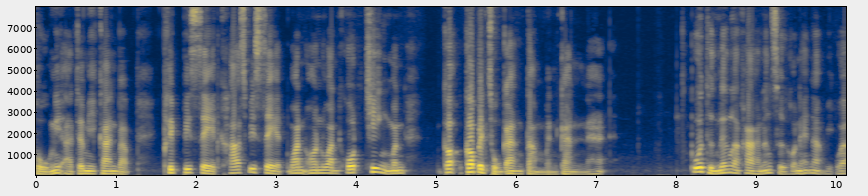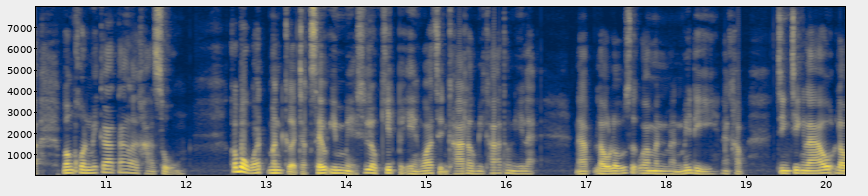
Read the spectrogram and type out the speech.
สูงนี่อาจจะมีการแบบคลิปพิเศษคลาสพิเศษ one on one coaching มันก็ก็เป็นสูงกลางต่ำเหมือนกันนะฮะพูดถึงเรื่องราคาหนังสือเขาแนะนำอีกว่า บางคนไม่กล้าตั้งราคาสูงเขาบอกว่ามันเกิดจาก self image ที่เราคิดไปเองว่าสินค้าเรามีค่าเท่านี้แหละนะครับเราเรารู้สึกว่ามันมันไม่ดีนะครับ จริง ๆ แล้วเรา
